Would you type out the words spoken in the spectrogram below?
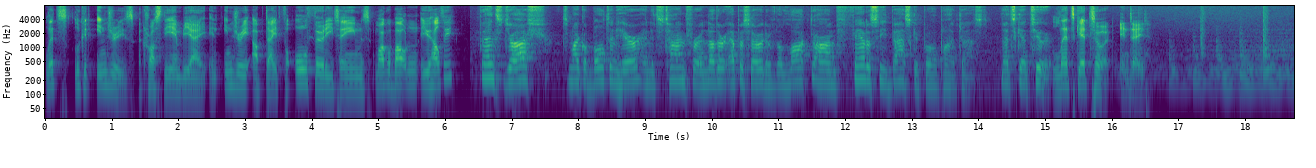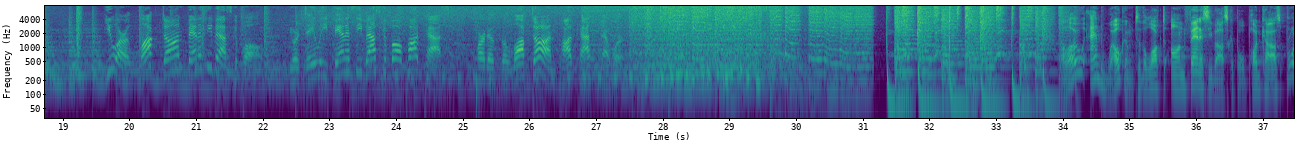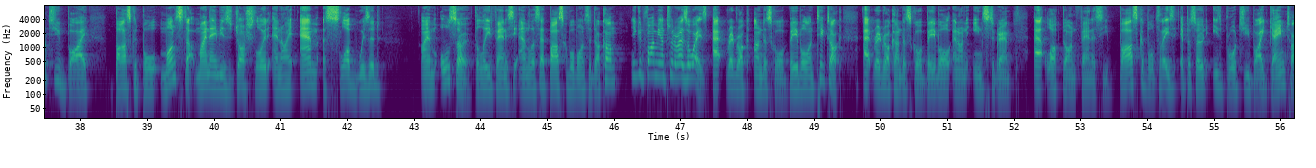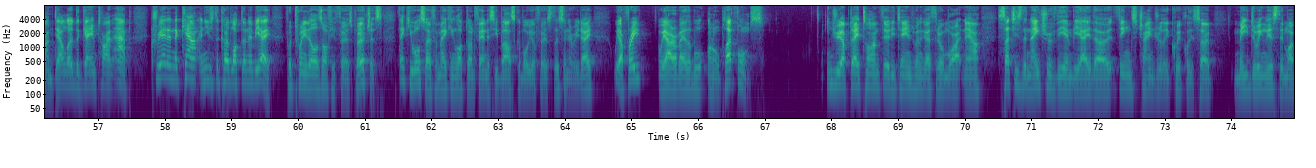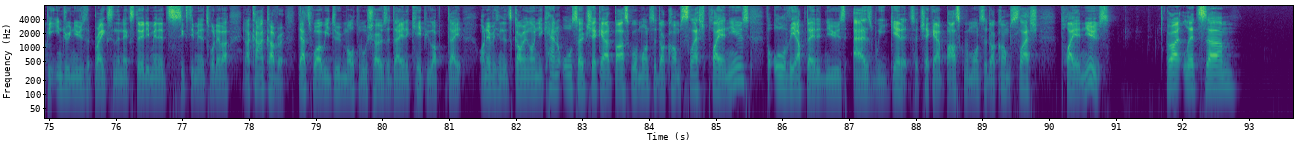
let's look at injuries across the NBA. An injury update for all 30 teams. Michael Bolton, are you healthy? Thanks, Josh. It's Michael Bolton here, and it's time for another episode of the Locked On Fantasy Basketball Podcast. Let's get to it. Let's get to it, indeed. You are Locked On Fantasy Basketball, your daily fantasy basketball podcast, part of the Locked On Podcast Network. Hello and welcome to the Locked On Fantasy Basketball podcast brought to you by Basketball Monster. My name is Josh Lloyd and I am a slob wizard. I am also the lead fantasy analyst at basketballmonster.com. You can find me on Twitter as always at redrock underscore bball, on TikTok at redrock underscore bball, and on Instagram at Locked On Fantasy Basketball. Today's episode is brought to you by Gametime. Download the Gametime app, create an account, and use the code Locked On NBA for $20 off your first purchase. Thank you also for making Locked On Fantasy Basketball your first listen every day. We are free. We are available on all platforms. Injury update time 30 teams. We're going to go through them right now. Such is the nature of the NBA, though, things change really quickly. So, me doing this, there might be injury news that breaks in the next 30 minutes, 60 minutes, whatever, and I can't cover it. That's why we do multiple shows a day to keep you up to date on everything that's going on. You can also check out basketballmonster.com slash player news for all of the updated news as we get it. So check out basketballmonster.com slash player news. All right, let's um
